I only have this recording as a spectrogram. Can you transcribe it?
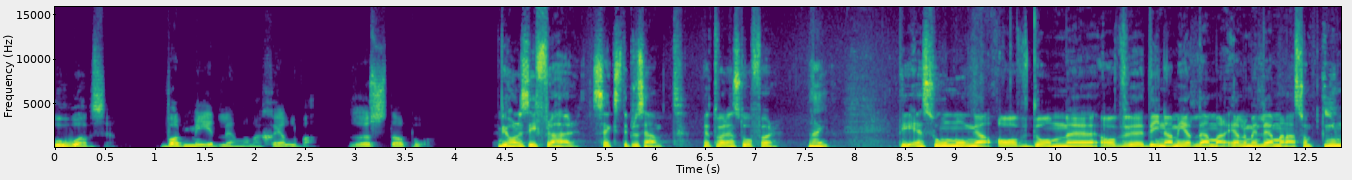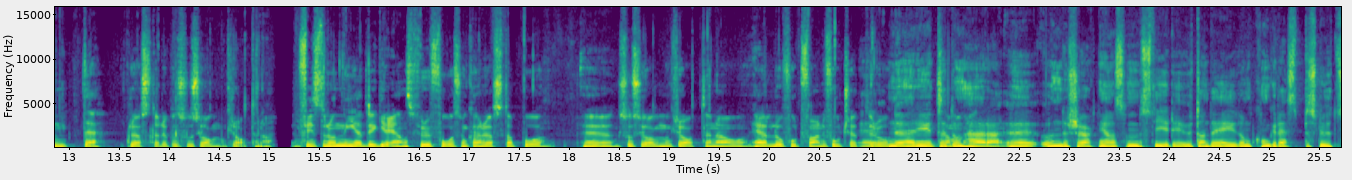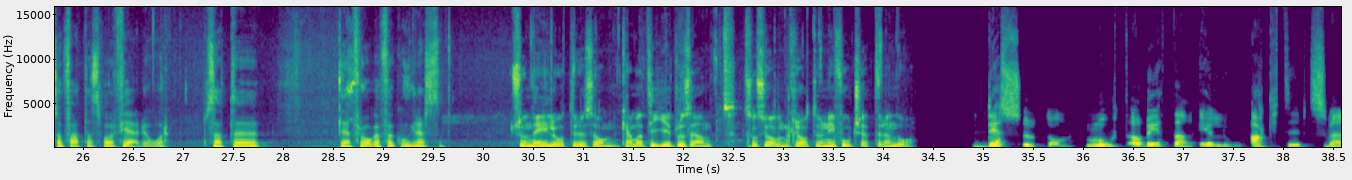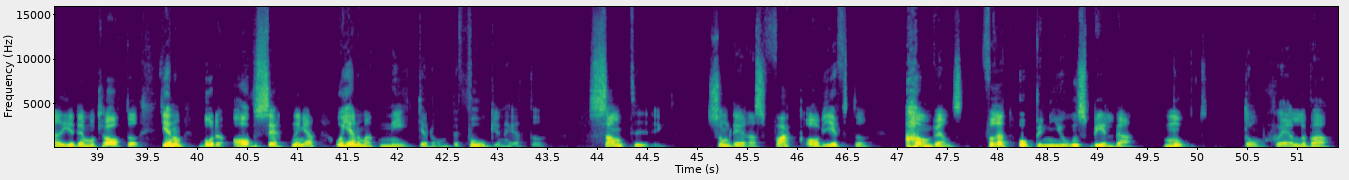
oavsett vad medlemmarna själva röstar på. Vi har en siffra här, 60 procent. Vet du vad den står för? Nej. Det är så många av, de, eh, av dina medlemmar, LO-medlemmarna, som inte röstade på Socialdemokraterna. Finns det någon nedre gräns för hur få som kan rösta på eh, Socialdemokraterna och LO fortfarande fortsätter att Nu är det ju inte de här eh, undersökningarna som styr det, utan det är ju de kongressbeslut som fattas var fjärde år. Så att, eh, det är en fråga för kongressen. Så nej, låter det som. Det kan vara 10 procent socialdemokrater och ni fortsätter ändå. Dessutom motarbetar LO aktivt Sverigedemokrater genom både avsättningar och genom att neka dem befogenheter, samtidigt som deras fackavgifter används för att opinionsbilda mot dem själva.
